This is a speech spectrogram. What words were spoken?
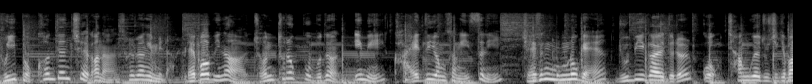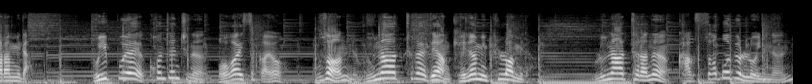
V4 컨텐츠에 관한 설명입니다. 렙업이나 전투력 부분은 이미 가이드 영상이 있으니 재생 목록에 newbie 가이드를 꼭 참고해 주시기 바랍니다. V4의 컨텐츠는 뭐가 있을까요? 우선 루나트라에 대한 개념이 필요합니다. 루나트라는 각 서버별로 있는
